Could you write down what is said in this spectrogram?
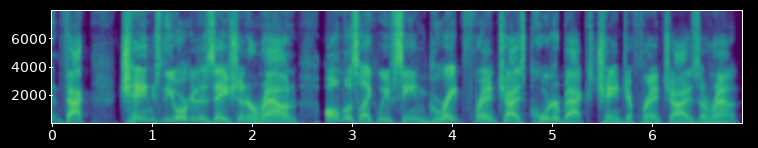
In fact, changed the organization around almost like we've seen great franchise quarterbacks change a franchise around,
